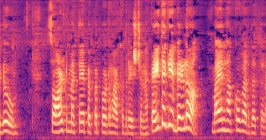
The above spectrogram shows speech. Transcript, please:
ಇದು ಸಾಲ್ಟ್ ಮತ್ತೆ ಪೆಪ್ಪರ್ ಪೌಡರ್ ಹಾಕಿದ್ರೆ ಇಷ್ಟನಾ? ಕೈ ತೆಗಿ ಬೆರಳು. ಬಾಯಲ್ಲಿ ಹಾಕೋಬಾರ್ದು ಆ ಥರ.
